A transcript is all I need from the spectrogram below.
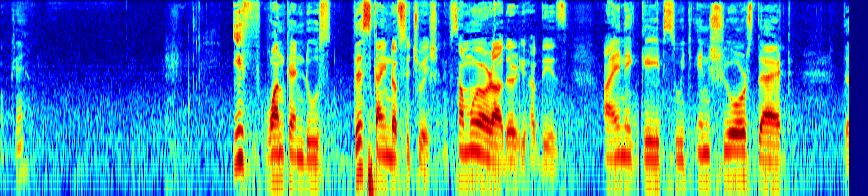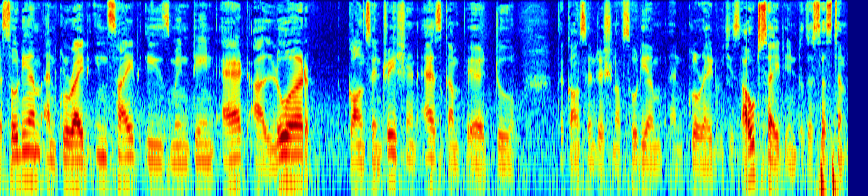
Okay. If one can do this kind of situation, if somewhere or other you have these ionic gates which ensures that the sodium and chloride inside is maintained at a lower concentration as compared to the concentration of sodium and chloride which is outside into the system,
